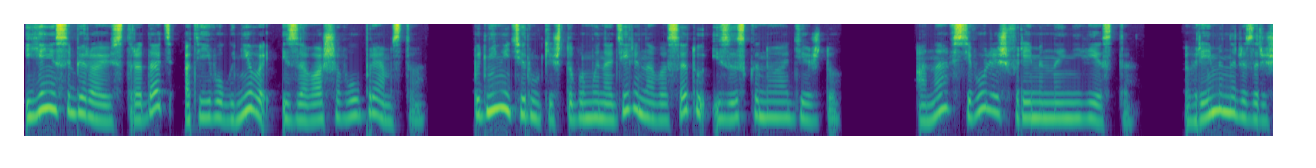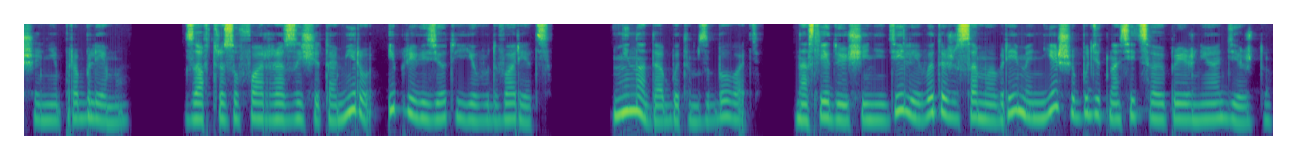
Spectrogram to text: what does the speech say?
И я не собираюсь страдать от его гнева из-за вашего упрямства. Поднимите руки, чтобы мы надели на вас эту изысканную одежду. Она всего лишь временная невеста, временное разрешение проблемы. Завтра Зуфар разыщет Амиру и привезет ее в дворец. Не надо об этом забывать. На следующей неделе в это же самое время Ньеши будет носить свою прежнюю одежду.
